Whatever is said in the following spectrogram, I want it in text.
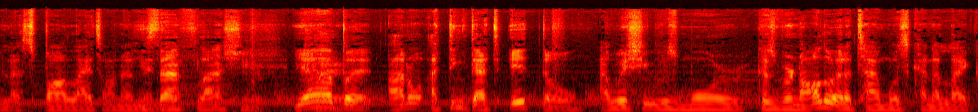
like spotlights on him. He's that flashy. yeah, player. but I don't. I think that's it though. I wish he was more because Ronaldo at a time was kind of like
